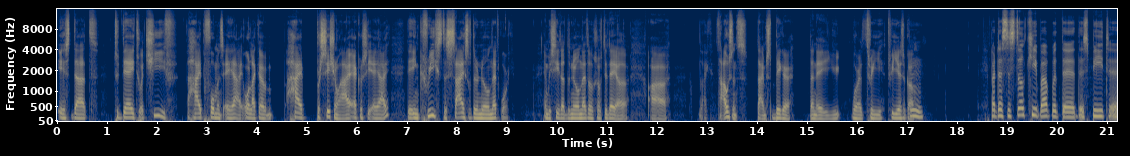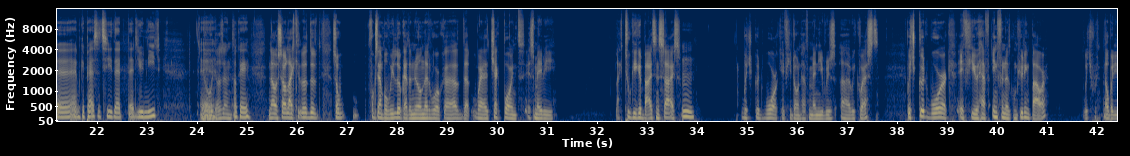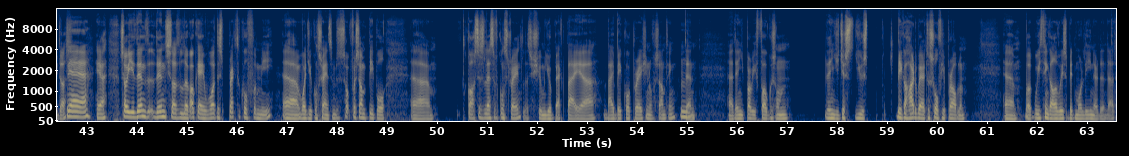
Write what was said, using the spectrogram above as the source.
is that today to achieve a high performance AI or like a high precision or high accuracy AI, they increase the size of their neural network, and we see that the neural networks of today are are like thousands times bigger than they were three three years ago. Mm. But does it still keep up with the the speed uh, and capacity that that you need? No, it Uh, doesn't. Okay. No, so like the, the so for example, we look at a neural network uh, that where a checkpoint is maybe like two gigabytes in size, Mm. which could work if you don't have many res- uh, requests, which could work if you have infinite computing power, which nobody does. Yeah. yeah. yeah. So you then then start to look, okay, what is practical for me? Uh, what are your constraints? So for some people, um, cost is less of a constraint. Let's assume you're backed by uh, by a big corporation or something. Mm. Then uh, then you probably focus on then you just use bigger hardware to solve your problem. Um, but we think always a bit more leaner than that.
